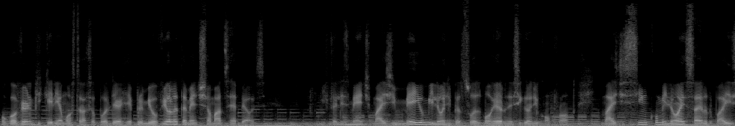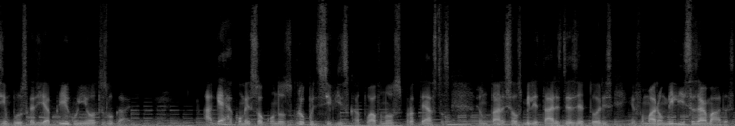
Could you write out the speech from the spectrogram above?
O governo que queria mostrar seu poder reprimiu violentamente chamados rebeldes. Infelizmente, mais de meio milhão de pessoas morreram nesse grande confronto, e mais de 5 milhões saíram do país em busca de abrigo em outros lugares. A guerra começou quando os grupos de civis que atuavam nos protestos juntaram-se aos militares desertores e formaram milícias armadas.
